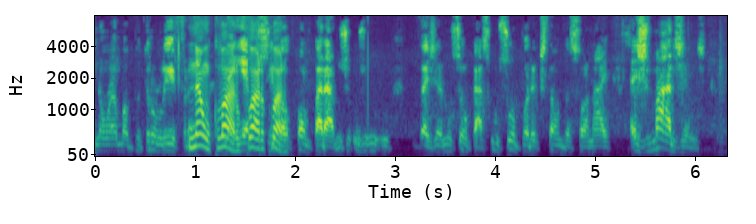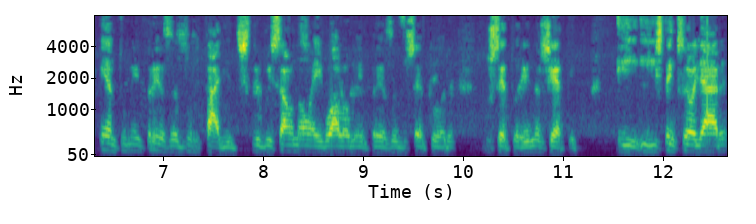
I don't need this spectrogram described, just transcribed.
não é uma petrolífera. Não, claro, é claro, claro. compararmos. Veja, no seu caso, começou a pôr a questão da Sonai, as margens entre uma empresa de retalho e distribuição não é igual a uma empresa do setor, do setor energético e, e isto tem que ser olhar, eh,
